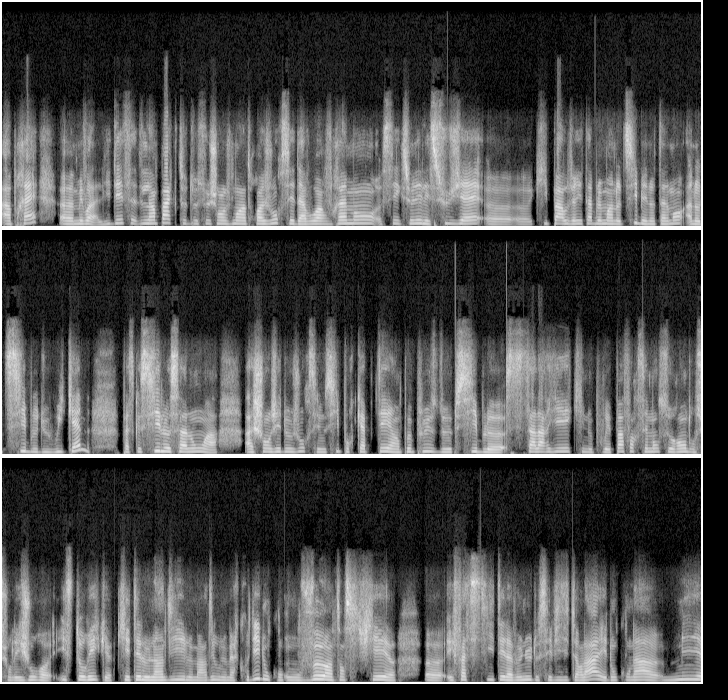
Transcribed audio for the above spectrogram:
après. mais voilà, l'idée, l'impact de ce changement à trois jours, c'est d'avoir vraiment sélectionné les sujets qui parlent véritablement à notre cible et notamment à notre cible du week-end. Parce que si le salon a, a changé de jour, c'est aussi pour capter un peu plus de cibles salariés qui ne pouvaient pas forcément se rendre sur les jours historiques qui étaient le lundi, le mardi ou le mercredi. Donc, on, veut intensifier euh, euh, et faciliter la venue de ces visiteurs-là. Et donc, on a euh, mis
